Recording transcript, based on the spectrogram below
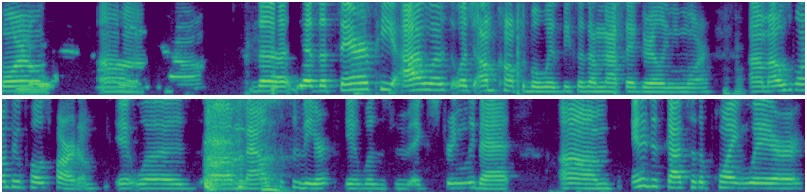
know, um, the yeah the therapy I was which I'm comfortable with because I'm not that girl anymore. Mm-hmm. Um, I was going through postpartum. It was uh, mild to severe. It was extremely bad. Um, and it just got to the point where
